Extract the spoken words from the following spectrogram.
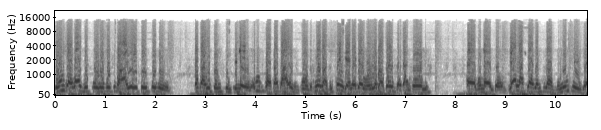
Umntu akwazi ufuna ukuthi uba hayi isempilweni okanye isemthintileni umntu uzawuthatha hayi ezimpundu funeka zicingele ke ngoku noba kwenzeka ntoni. Um kule nto ziyalahleka ke mntu zinintsi ke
